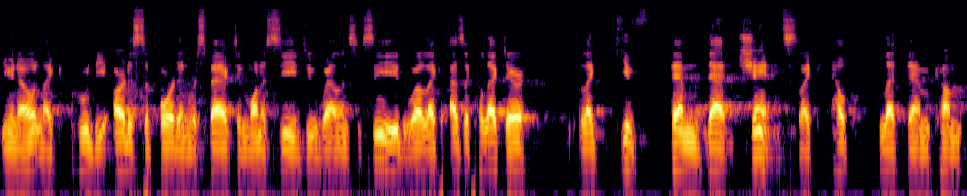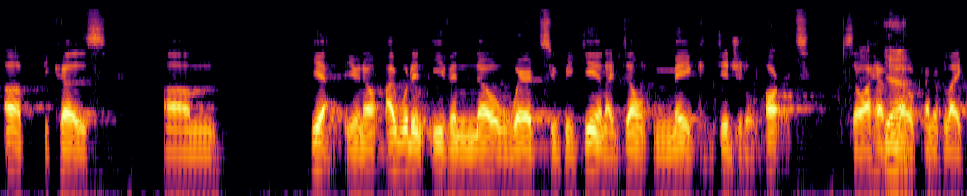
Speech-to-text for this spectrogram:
you know like who the artists support and respect and want to see do well and succeed well like as a collector like give them that chance like help let them come up because um, yeah you know i wouldn't even know where to begin i don't make digital art so i have yeah. no kind of like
